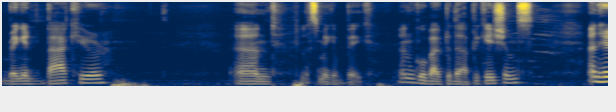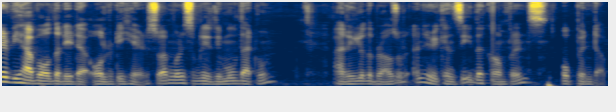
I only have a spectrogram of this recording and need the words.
bring it back here and let's make it big and go back to the applications. And here we have all the data already here. So i'm going to simply remove that one and reload the browser. And here you can see the components opened up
